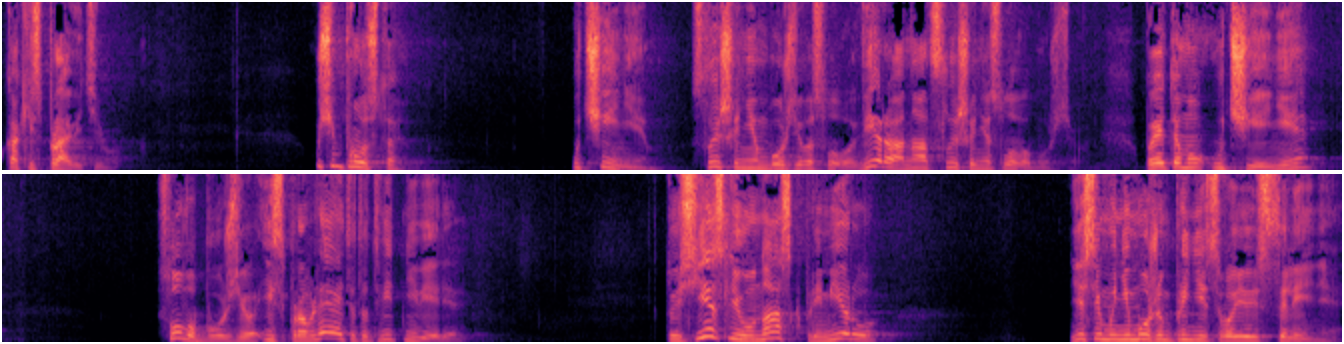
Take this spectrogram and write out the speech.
Как исправить его? Очень просто. Учением, слышанием Божьего Слова. Вера, она от слышания Слова Божьего. Поэтому учение, Слово Божьего, исправляет этот вид неверия. То есть если у нас, к примеру, если мы не можем принять свое исцеление,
